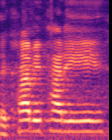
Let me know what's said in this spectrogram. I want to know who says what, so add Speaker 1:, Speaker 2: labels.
Speaker 1: the Krabby Patty.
